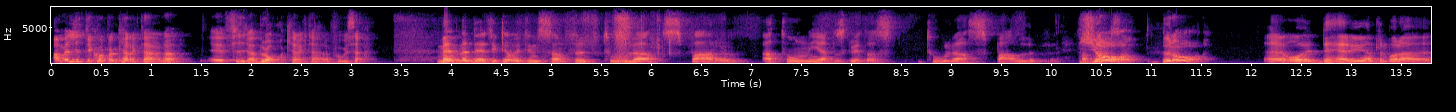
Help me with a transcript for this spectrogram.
Ja men lite kort om karaktärerna. Eh, Fyra bra karaktärer får vi säga. Men, men det tyckte jag var lite intressant för Tola Sparv, att hon egentligen skulle heta Tola Spalv. Ja, bra! Eh, Och det här är ju egentligen bara...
